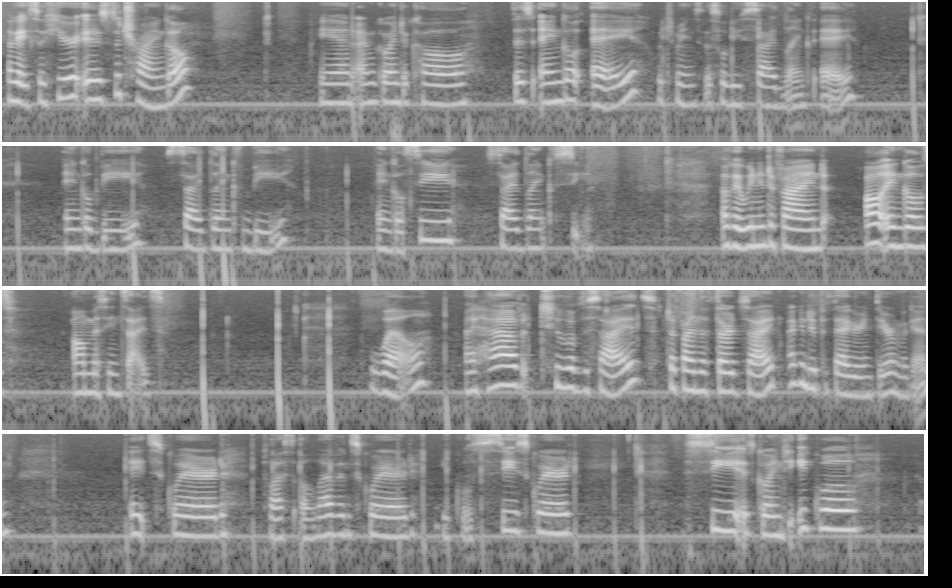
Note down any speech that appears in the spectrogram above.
Okay, so here is the triangle. And I'm going to call this angle A, which means this will be side length A, angle B, side length B, angle C, side length C. Okay, we need to find all angles, all missing sides. Well, I have two of the sides. To find the third side, I can do Pythagorean theorem again. 8 squared plus 11 squared equals c squared. C is going to equal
